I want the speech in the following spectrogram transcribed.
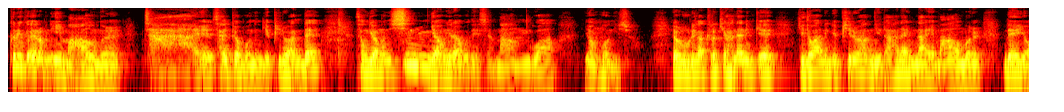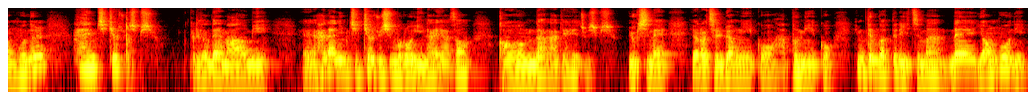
그러니까 여러분 이 마음을 잘 살펴보는 게 필요한데 성경은 심령이라고 되어 있어요. 마음과 영혼이죠. 여러분 우리가 그렇게 하나님께 기도하는 게 필요합니다. 하나님 나의 마음을 내 영혼을 하나님 지켜 주십시오. 그래서 내 마음이 에, 하나님 지켜 주심으로 인하여서 건강하게 해 주십시오. 육신에 여러 질병이 있고 아픔이 있고 힘든 것들이 있지만 내 영혼이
